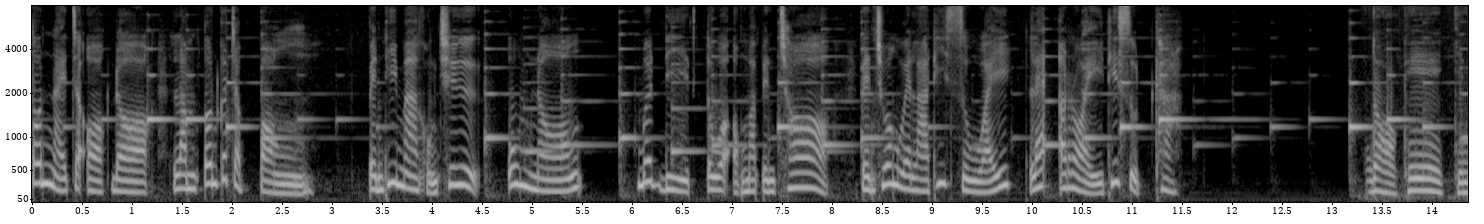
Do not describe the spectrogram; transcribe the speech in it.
ต้นไหนจะออกดอก ลำต้นก็จะป่อง เป็นที่มาของชื่อ อุ้มน้อง เมื่อดีดตัวออกมาเป็นช่อ เป็นช่วงเวลาที่สวยและอร่อยที่สุดค่ะ ดอกที่กิน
